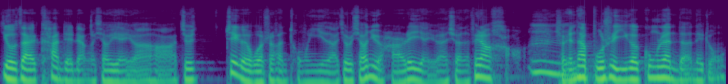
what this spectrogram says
又在看这两个小演员哈，就这个我是很同意的，就是小女孩的演员选的非常好。嗯，首先，她不是一个公认的那种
